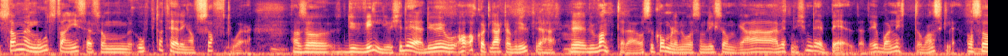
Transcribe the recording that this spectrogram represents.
samme motstand i seg som oppdatering av software. Altså, Du vil jo ikke det. Du er jo, har akkurat lært å bruke det her. Det, du er vant til det, og så kommer det noe som liksom Ja, jeg vet ikke om det er bedre. Det er jo bare nytt og vanskelig. Og så,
